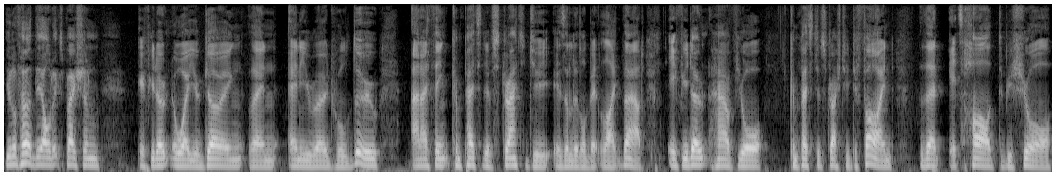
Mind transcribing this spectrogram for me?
You'll have heard the old expression if you don't know where you're going, then any road will do. And I think competitive strategy is a little bit like that. If you don't have your competitive strategy defined, then it's hard to be sure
